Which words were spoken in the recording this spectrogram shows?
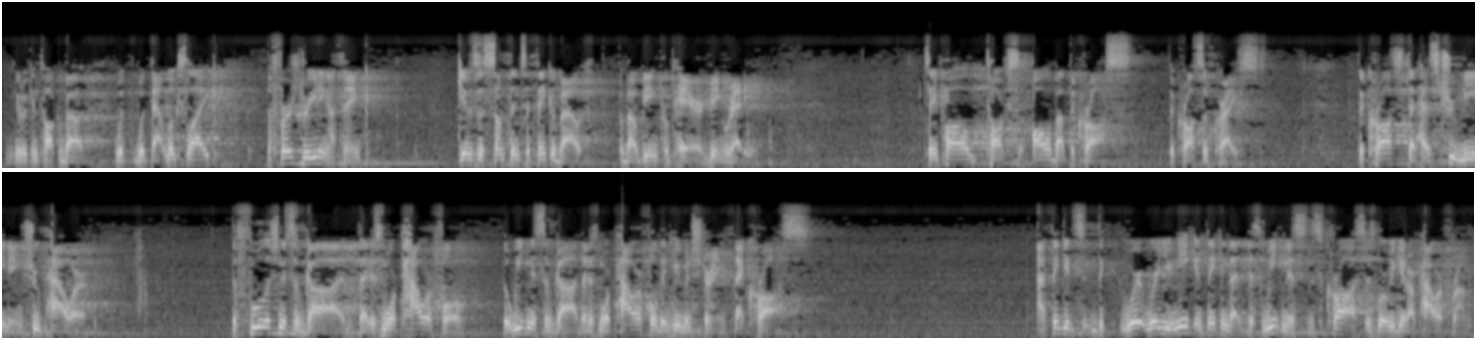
You know, we can talk about what, what that looks like. The first reading, I think, gives us something to think about, about being prepared, being ready. St. Paul talks all about the cross, the cross of Christ. The cross that has true meaning, true power. The foolishness of God that is more powerful, the weakness of God that is more powerful than human strength, that cross. I think it's the, we're, we're unique in thinking that this weakness, this cross, is where we get our power from.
